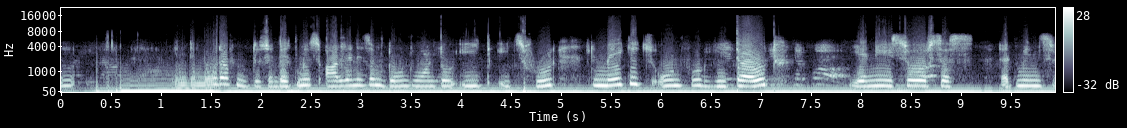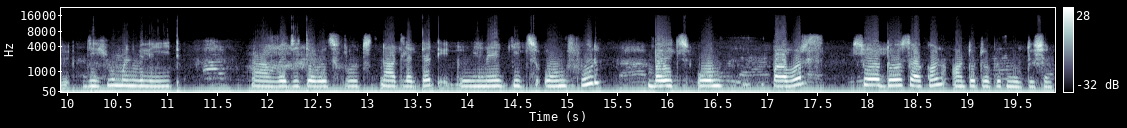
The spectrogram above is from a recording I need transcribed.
In, the mode of nutrition that means organism don't want to eat its food to make its own food without any sources. That means the human will eat uh, vegetables fruits not like that. It will make its own food by its own powers. So those are called autotrophic nutrition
